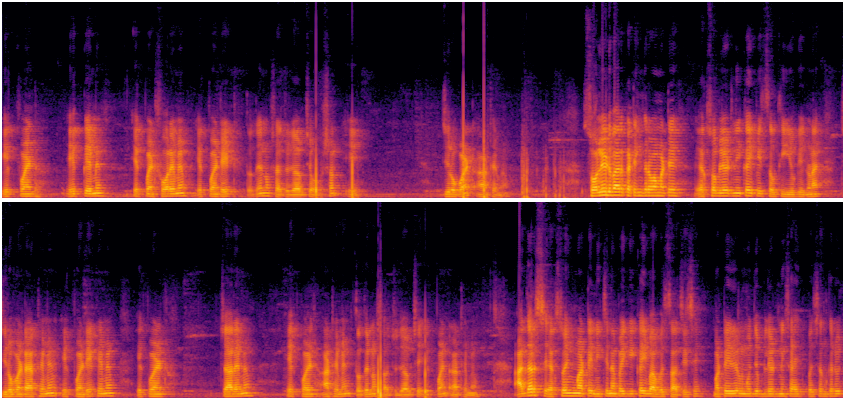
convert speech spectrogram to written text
એક પોઈન્ટ એક એમએમ એક પોઈન્ટ ફોર એમએમ એક પોઈન્ટ એટ તો તેનો સાચો જવાબ છે ઓપ્શન એ ઝીરો પોઈન્ટ આઠ એમએમ સોલિડ બાર કટિંગ કરવા માટે એક્સો બ્લેડની કઈ પીચ સૌથી યોગ્ય ગણાય? ઝીરો પોઈન્ટ આઠ એમએમ એક પોઈન્ટ એક એમએમ એક પોઈન્ટ ચાર એમએમ, એક પોઈન્ટ આઠ એમએમ, તો તેનો સાચો જવાબ છે એક પોઈન્ટ આઠ એમએમ. આદર્શ એક્સોઈંગ માટે નીચેના પૈકી કઈ બાબત સાચી છે? મટીરિયલ મુજબ બ્લેડની સાઇઝ પસંદ કરવી,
